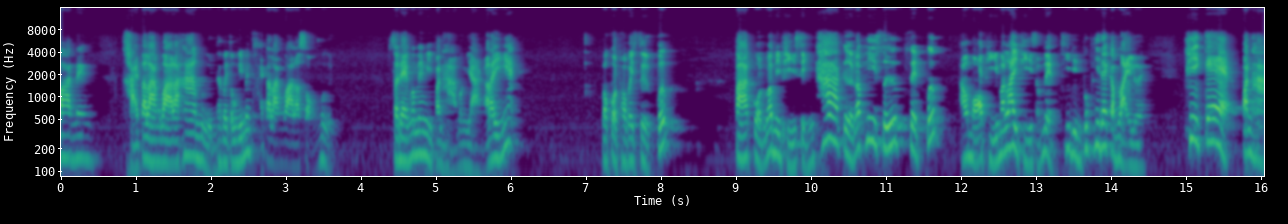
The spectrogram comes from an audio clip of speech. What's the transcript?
บ้านแม่งขายตารางวาละห้าหมื่นทำไมตรงนี้แม่งขายตารางวาละสองหมื่นแสดงว่าไม่มีปัญหาบางอย่างอะไรเงี้ยปรากฏพอไปสืบปุ๊บปรากฏว่ามีผีสิงถ้าเกิดว่าพี่ซื้อเสร็จปุ๊บเอาหมอผีมาไล่ผีสำเร็จที่ดินปุ๊บพี่ได้กำไรเลย พี่แก้ปัญหา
